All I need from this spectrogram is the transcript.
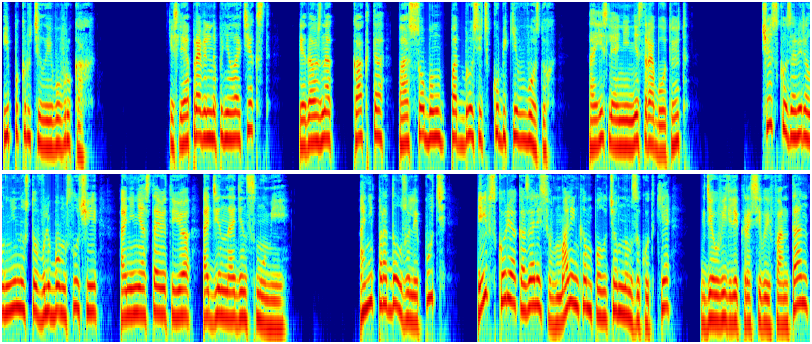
и покрутила его в руках. «Если я правильно поняла текст, я должна как-то по-особому подбросить кубики в воздух. А если они не сработают? Ческо заверил Нину, что в любом случае они не оставят ее один на один с мумией. Они продолжили путь и вскоре оказались в маленьком полутемном закутке, где увидели красивый фонтан,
